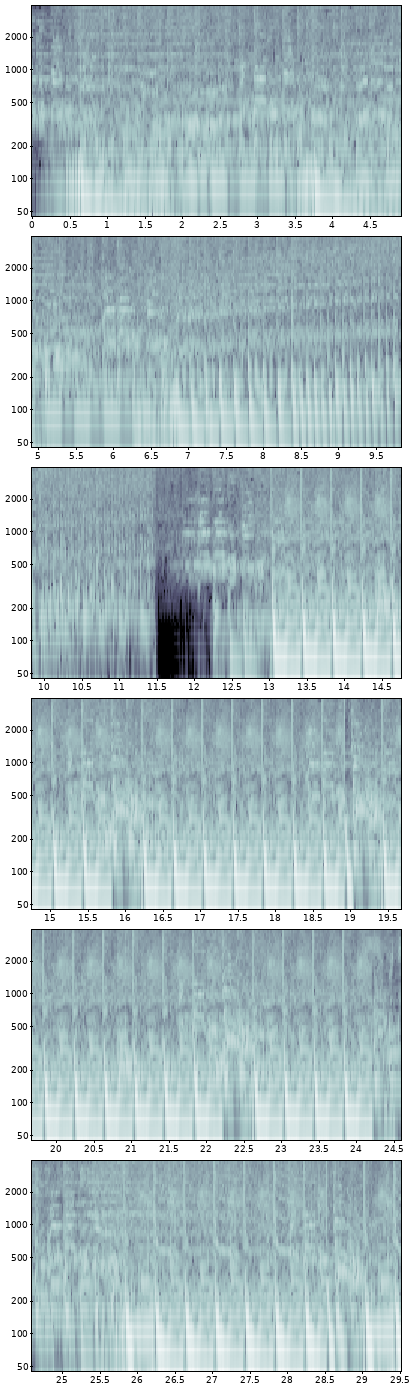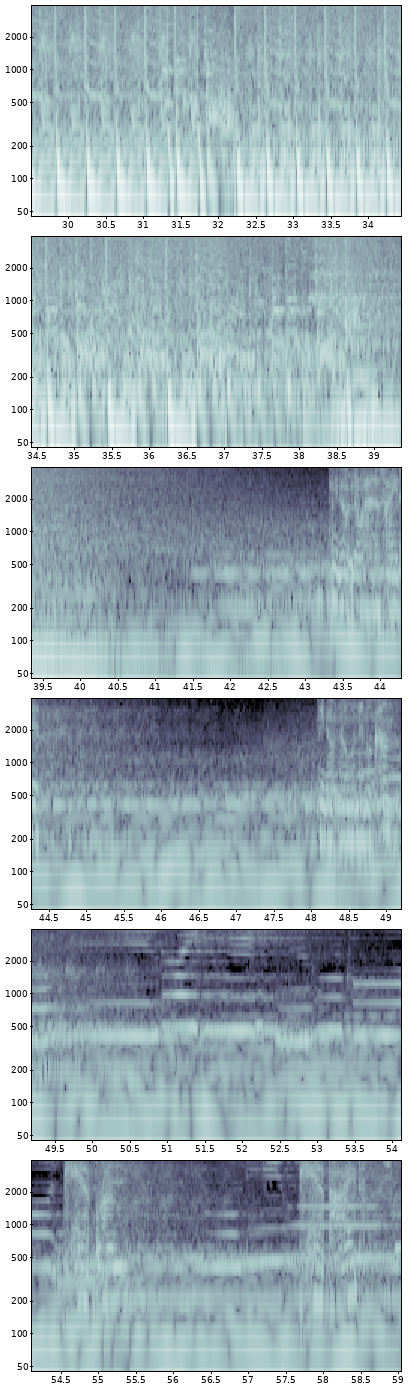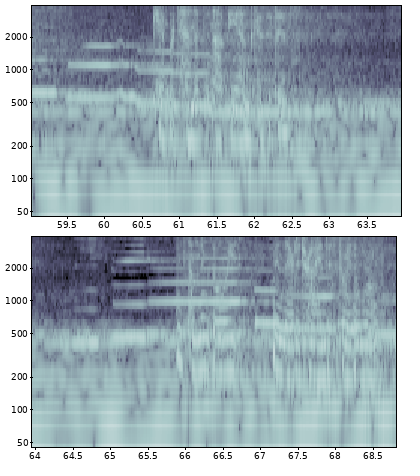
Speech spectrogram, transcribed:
every time we the end because it is. And something's always been there to try and destroy the world.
